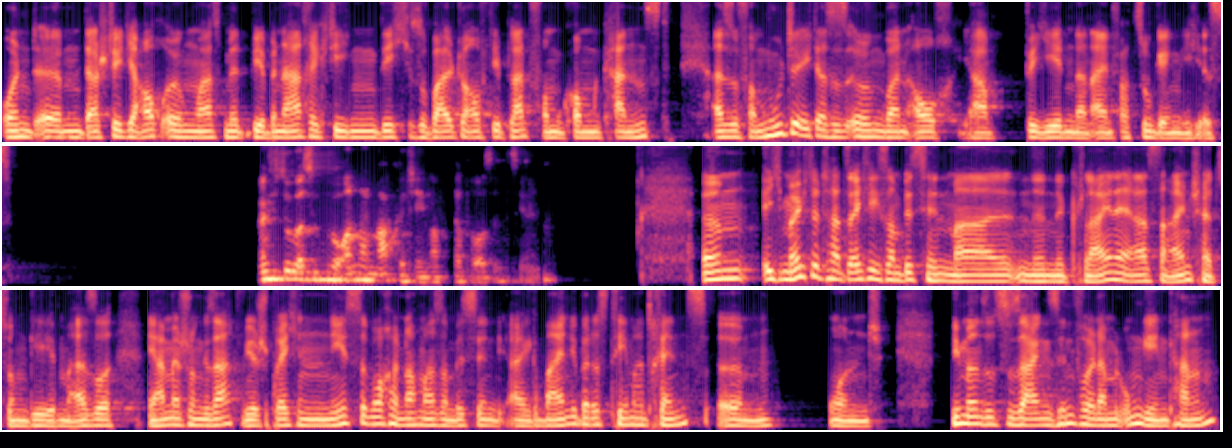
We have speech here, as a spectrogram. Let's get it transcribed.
Und ähm, da steht ja auch irgendwas mit, wir benachrichtigen dich, sobald du auf die Plattform kommen kannst. Also vermute ich, dass es irgendwann auch ja für jeden dann einfach zugänglich ist. Möchtest du was über Online-Marketing auf der Pause erzählen? Ähm, ich möchte tatsächlich so ein bisschen mal eine, eine, kleine erste Einschätzung geben. Also wir haben ja schon gesagt, wir sprechen nächste Woche nochmal so ein bisschen allgemein über das Thema Trends ähm, und wie man sozusagen sinnvoll damit umgehen kann.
